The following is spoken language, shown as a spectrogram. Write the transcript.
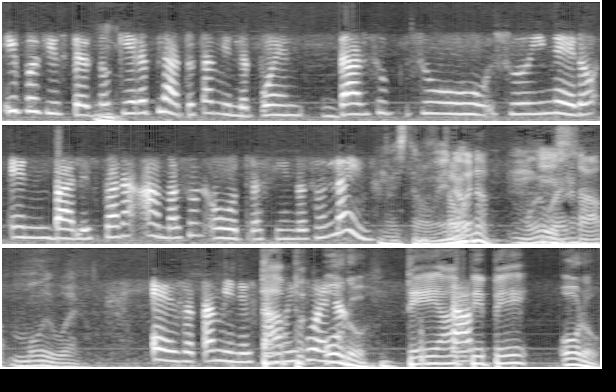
y pues si usted no quiere plata también le pueden dar su, su, su dinero en vales para Amazon o otras tiendas online. Está bueno. Está bueno. Muy bueno. Está muy bueno. Esa también está Tap muy buena. Oro. T-A-P-P Oro.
